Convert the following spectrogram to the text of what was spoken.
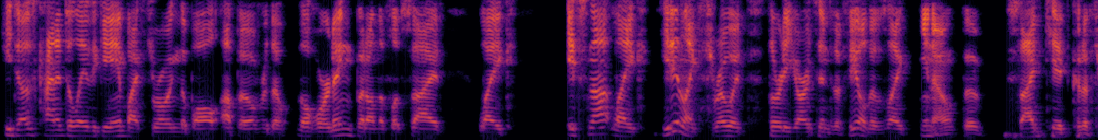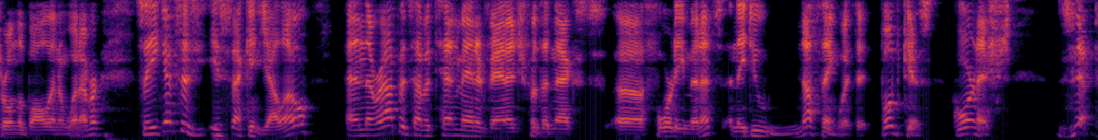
he does kind of delay the game by throwing the ball up over the, the hoarding, but on the flip side, like it's not like he didn't like throw it 30 yards into the field. It was like, you know, the side kid could have thrown the ball in and whatever. So he gets his, his second yellow, and the Rapids have a 10 man advantage for the next uh, 40 minutes, and they do nothing with it. Bubkis, Gornish, zip,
